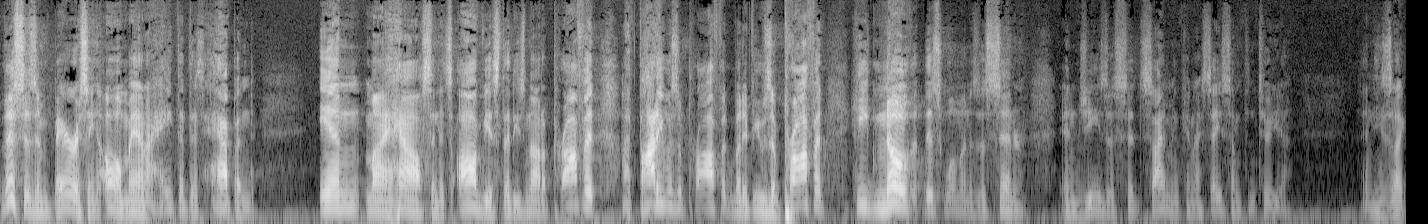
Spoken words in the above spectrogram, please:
This is embarrassing. Oh man, I hate that this happened in my house. And it's obvious that he's not a prophet. I thought he was a prophet, but if he was a prophet, he'd know that this woman is a sinner. And Jesus said, Simon, can I say something to you? And he's like,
